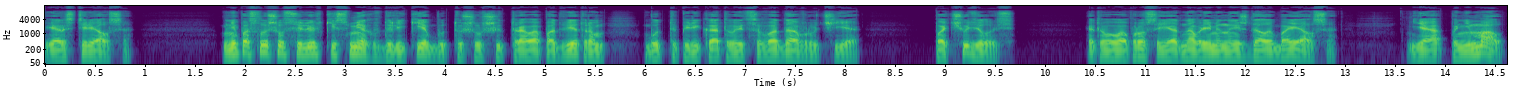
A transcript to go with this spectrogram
Я растерялся. Мне послышался легкий смех вдалеке, будто шуршит трава под ветром, будто перекатывается вода в ручье. Почудилось? Этого вопроса я одновременно и ждал, и боялся. Я понимал,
